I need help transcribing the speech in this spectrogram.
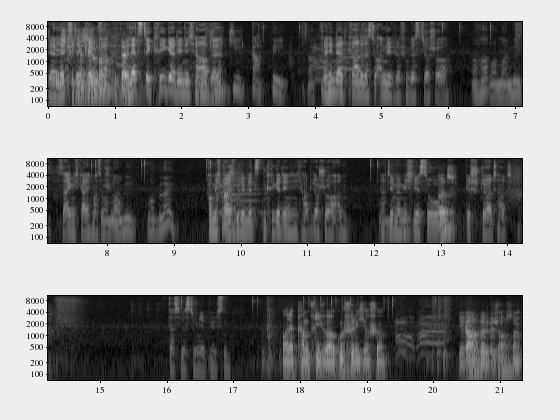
Der Ich letzte Kämpfer, der letzte Krieger, den ich habe, verhindert gerade, dass du angegriffen wirst, Joshua. Das ist eigentlich gar nicht mal so schlau. Wamani. Wablei. Komm ich gleich mit dem letzten Krieger, den ich habe, Joshua an. Nachdem er mich hier so Was? gestört hat. Das wirst du mir büßen. Oh, der Kampf lief aber gut für dich schon. Ja, würde ich auch sagen.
